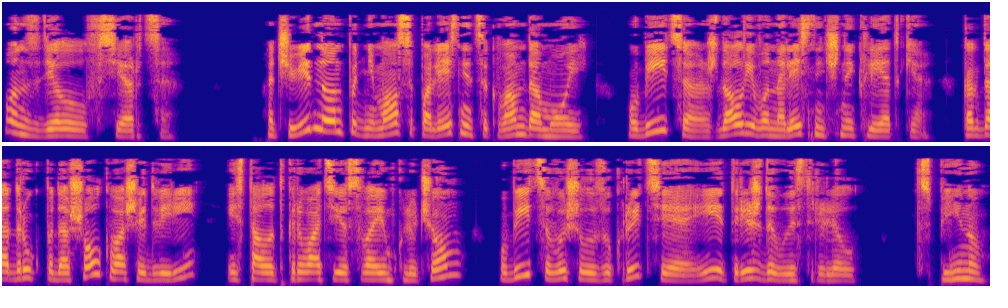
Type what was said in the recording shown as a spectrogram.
он сделал в сердце. Очевидно, он поднимался по лестнице к вам домой. Убийца ждал его на лестничной клетке. Когда друг подошел к вашей двери и стал открывать ее своим ключом, Убийца вышел из укрытия и трижды выстрелил. «В спину?»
